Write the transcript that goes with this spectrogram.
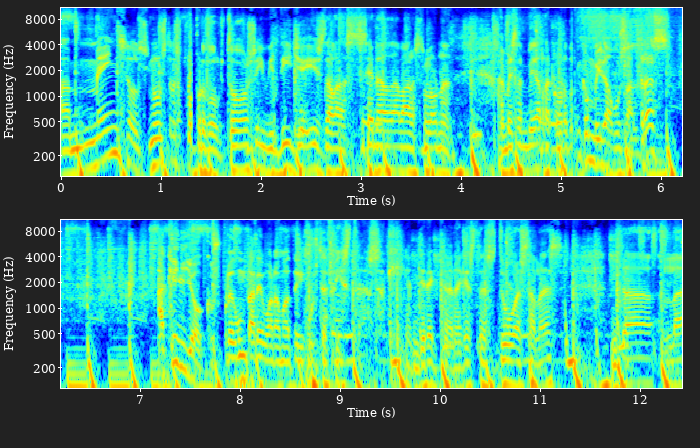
almenys els nostres productors i DJs de l'escena de Barcelona. A més, també recordo convidar vosaltres a quin lloc? Us preguntareu ara mateix. Gust de festes, aquí en directe, en aquestes dues sales de la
